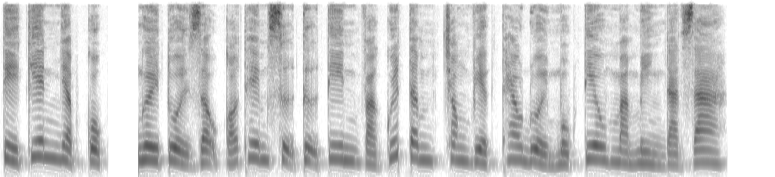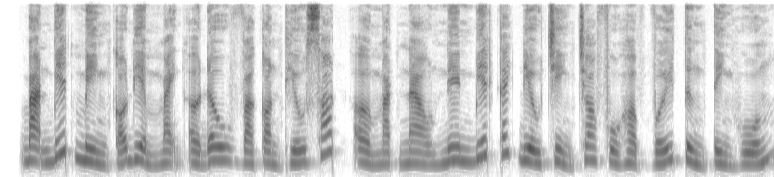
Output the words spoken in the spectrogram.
Tỷ thiên nhập cục, người tuổi Dậu có thêm sự tự tin và quyết tâm trong việc theo đuổi mục tiêu mà mình đặt ra. Bạn biết mình có điểm mạnh ở đâu và còn thiếu sót ở mặt nào nên biết cách điều chỉnh cho phù hợp với từng tình huống.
